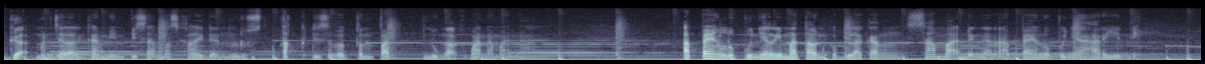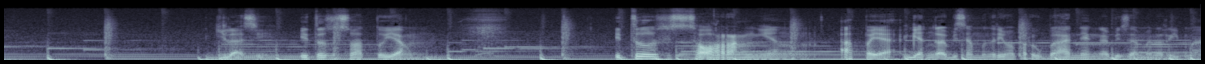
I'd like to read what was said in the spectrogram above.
gak menjalankan mimpi sama sekali dan lu stuck di satu tempat lu gak ke mana-mana. Apa yang lu punya lima tahun ke belakang sama dengan apa yang lu punya hari ini? Gila sih itu sesuatu yang itu seorang yang apa ya yang nggak bisa menerima perubahan yang nggak bisa menerima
